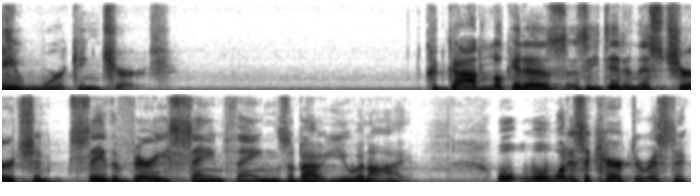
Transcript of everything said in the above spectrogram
a working church? Could God look at us as he did in this church and say the very same things about you and I? Well, well, what is a characteristic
